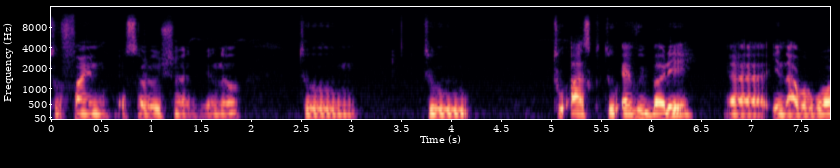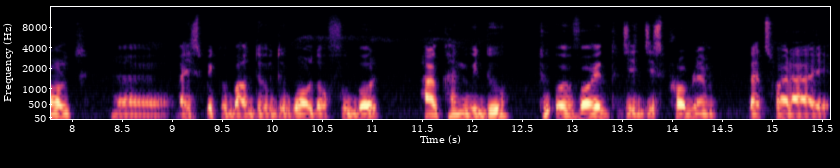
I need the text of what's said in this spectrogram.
to find a solution, you know, to, to, to ask to everybody in our world, uh, I speak about the, the world of football. How can we do to avoid the, this problem? That's why I,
